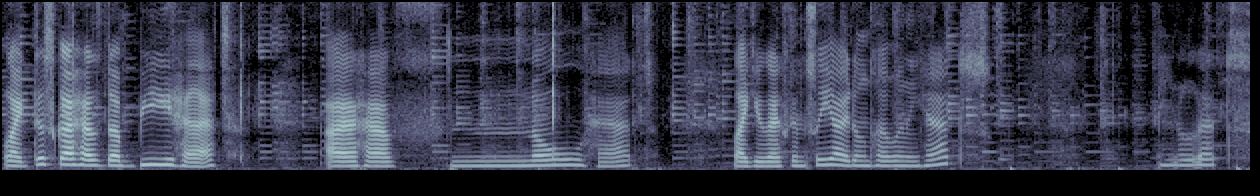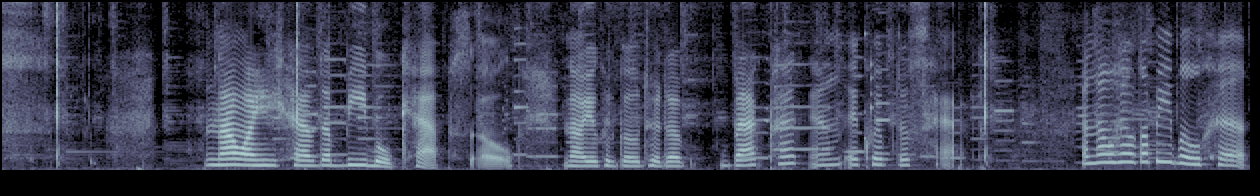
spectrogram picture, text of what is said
like this guy has the bee hat. I have no hat. Like you guys can see I don't have any hats. Let's now I have the Bebo cap, so now you could go to the backpack and equip this hat. And now I have the Bebo hat.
